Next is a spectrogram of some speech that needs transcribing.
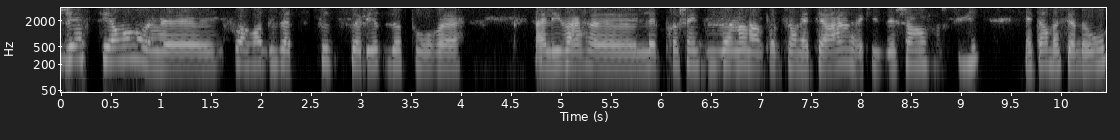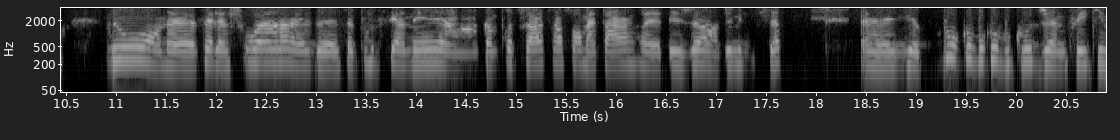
gestion, il faut avoir des attitudes solides là, pour aller vers le prochain 10 ans dans la production laitière avec les échanges aussi internationaux. Nous, on a fait le choix euh, de se positionner comme producteur transformateur euh, déjà en 2017. Euh, il y a beaucoup, beaucoup, beaucoup de jeunes filles qui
